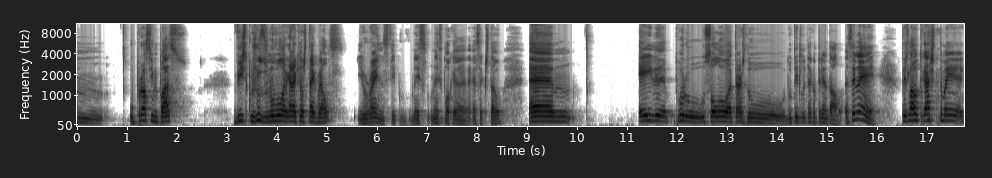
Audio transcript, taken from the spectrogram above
um, o próximo passo, visto que os usos não vão largar aqueles tag belts, e o Reigns, tipo, nem se, nem se coloca essa questão, um, é ir pôr o, o, solo atrás do, do título intercontinental. A cena é, tens lá outro gajo que também,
